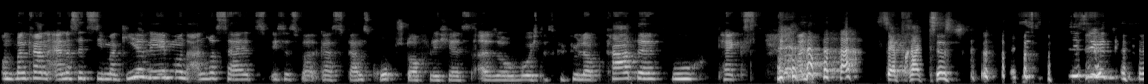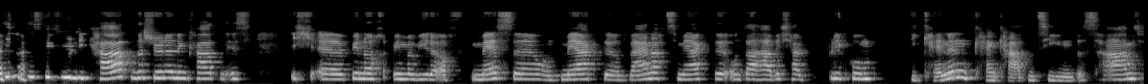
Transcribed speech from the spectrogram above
Und man kann einerseits die Magie erleben und andererseits ist es was ganz grobstoffliches, also wo ich das Gefühl habe, Karte, Buch, Text. Sehr praktisch. ich habe das Gefühl, die Karten, das Schöne an den Karten ist, ich äh, bin auch immer wieder auf Messe und Märkte und Weihnachtsmärkte und da habe ich halt Publikum, die kennen kein Kartenziehen. Das haben sie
